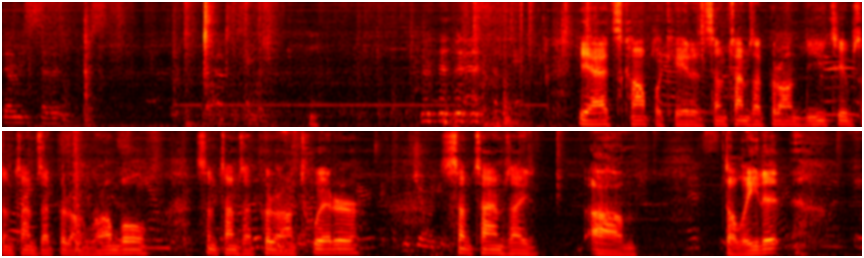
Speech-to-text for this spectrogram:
thirty-seven of this. Yeah, it's complicated. Sometimes I put on YouTube, sometimes I put on Rumble, sometimes I put it on Twitter, sometimes I um, delete it. Yeah.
